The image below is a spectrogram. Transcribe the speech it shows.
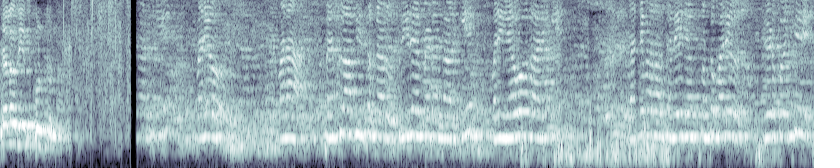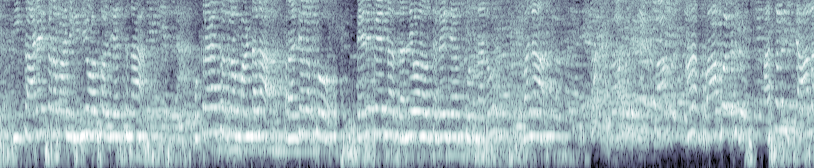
సెలవు తీసుకుంటున్నాను మరియు మన స్పెషల్ ఆఫీసర్ గారు శ్రీదేవి మేడం గారికి మరియు ఏవో గారికి ధన్యవాదాలు తెలియజేసుకుంటూ మరియు ఇక్కడికి వచ్చి ఈ కార్యక్రమాన్ని విజయవంతం చేసిన ఉక్రాయసత్రం మండల ప్రజలకు పేరు పేరున ధన్యవాదాలు తెలియజేసుకుంటున్నాను మన ఆ, బాగా వచ్చింది అసలు ఇది చాలా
